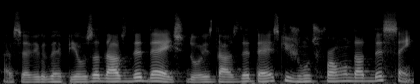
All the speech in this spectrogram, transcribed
Aí você vai ver que o BRP usa dados D10, dois dados D10 que juntos formam um dado D100.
